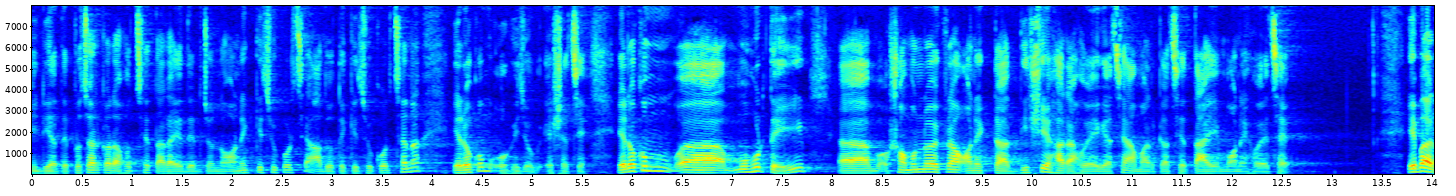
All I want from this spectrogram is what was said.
মিডিয়াতে প্রচার করা হচ্ছে, তারা এদের জন্য অনেক কিছু করছে, আদতে কিছু করছে না, এরকম অভিযোগ এসেছে। এরকম মুহূর্তেই সমন্বয়করা অনেকটা দিশেহারা হয়ে গেছে, আমার কাছে তাই মনে হয়েছে। এবার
